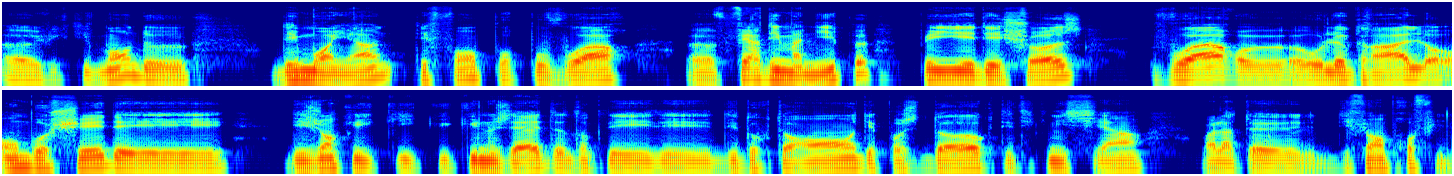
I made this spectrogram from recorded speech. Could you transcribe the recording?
euh, effectivement de, des moyens, des fonds pour pouvoir euh, faire des manips, payer des choses, voire euh, le Graal embaucher des, des gens qui, qui, qui nous aident, donc des, des, des doctorants, des postdocs, des techniciens, voilà, de, différents profils.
